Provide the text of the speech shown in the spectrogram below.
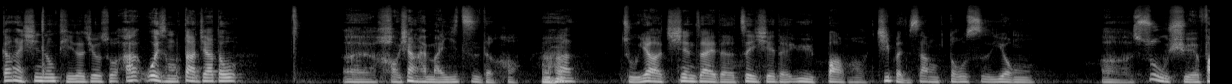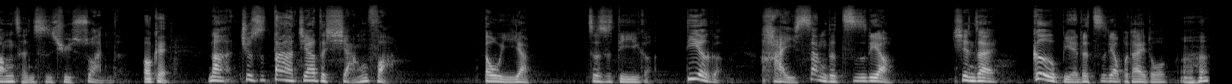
刚才信中提的就是说啊，为什么大家都呃好像还蛮一致的哈？那主要现在的这些的预报哈，基本上都是用呃数学方程式去算的。OK。那就是大家的想法都一样，这是第一个。第二个，海上的资料现在个别的资料不太多，嗯哼，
